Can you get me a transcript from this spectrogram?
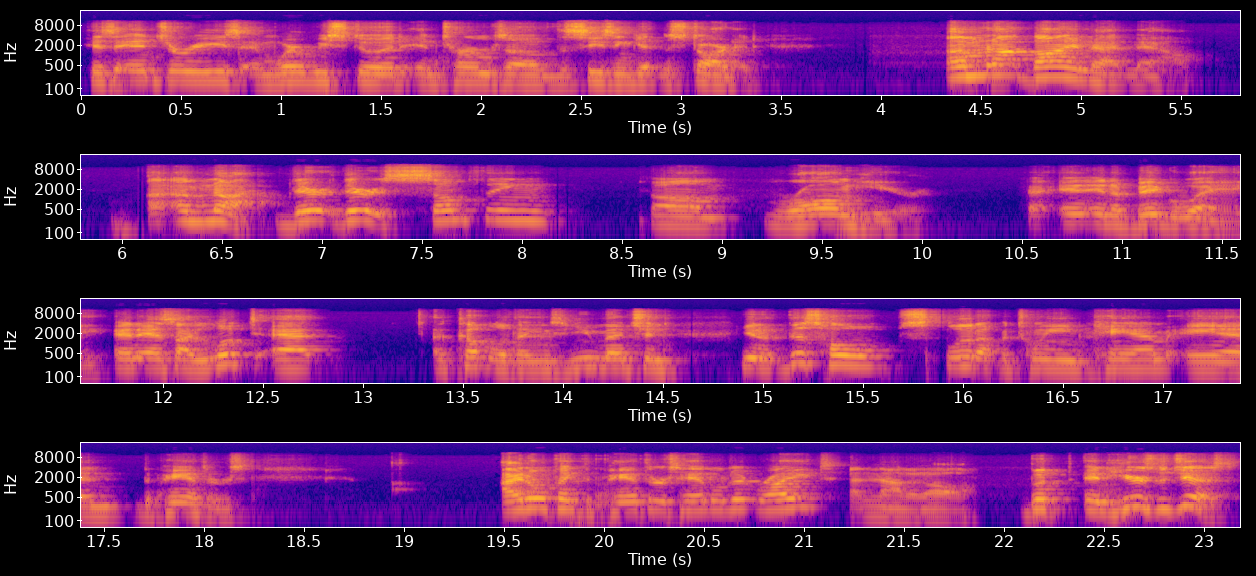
his injuries, and where we stood in terms of the season getting started. I'm not buying that now. I'm not. There, there is something um, wrong here in, in a big way. And as I looked at a couple of things, you mentioned, you know, this whole split up between Cam and the Panthers. I don't think the Panthers handled it right. Uh, not at all. But and here's the gist:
